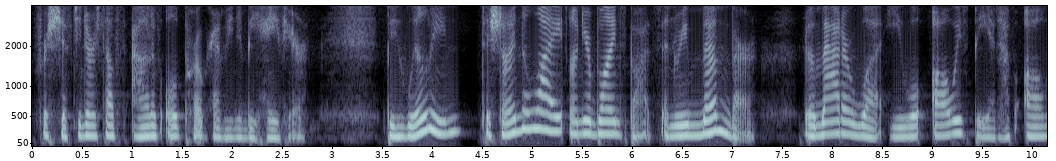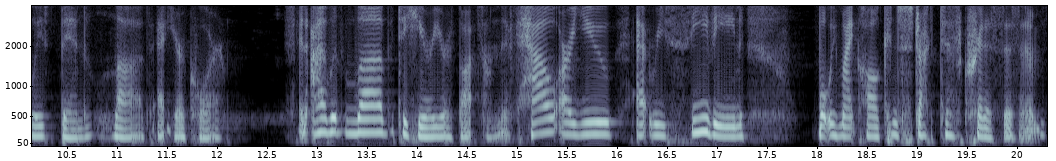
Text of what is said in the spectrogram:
for shifting ourselves out of old programming and behavior. Be willing to shine the light on your blind spots and remember No matter what, you will always be and have always been love at your core. And I would love to hear your thoughts on this. How are you at receiving what we might call constructive criticism?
